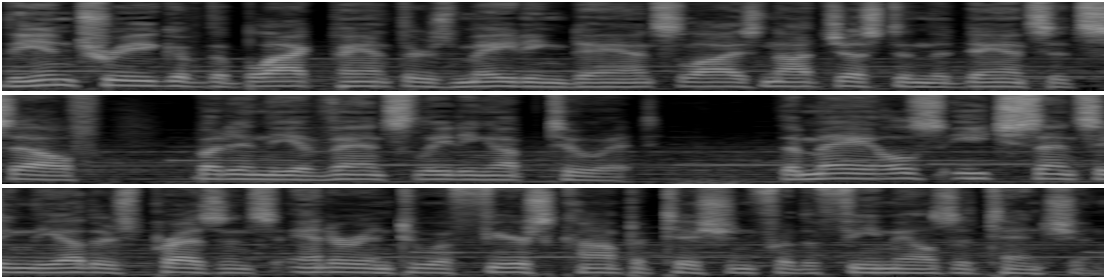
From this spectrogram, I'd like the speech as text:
The intrigue of the Black Panther's mating dance lies not just in the dance itself, but in the events leading up to it. The males, each sensing the other's presence, enter into a fierce competition for the female's attention.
